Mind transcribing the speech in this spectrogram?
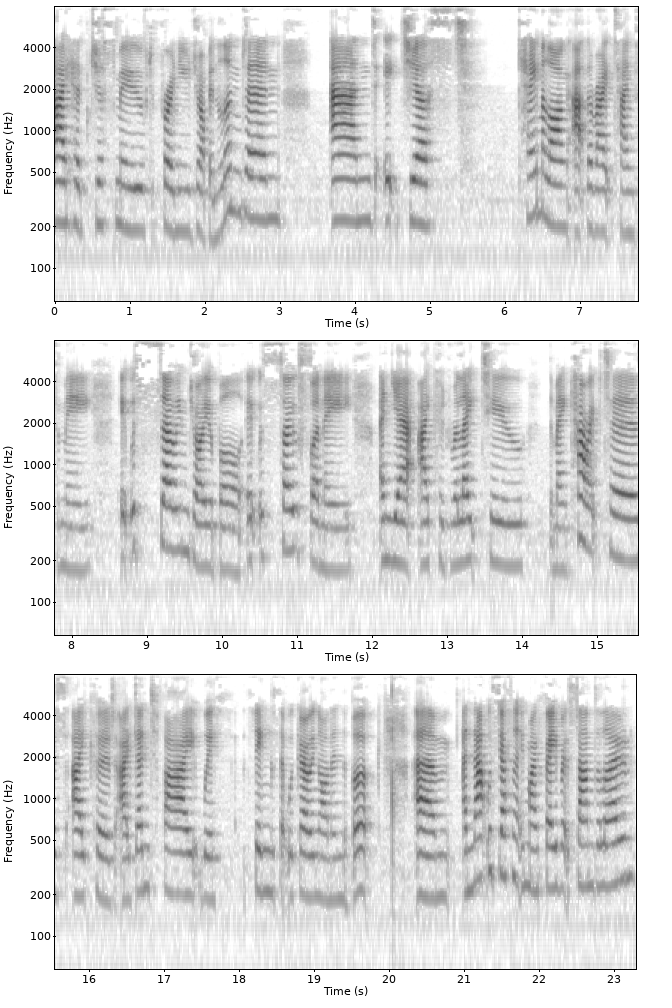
I had just moved for a new job in London and it just came along at the right time for me. It was so enjoyable. It was so funny. And yet I could relate to the main characters. I could identify with things that were going on in the book. Um, and that was definitely my favourite standalone.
